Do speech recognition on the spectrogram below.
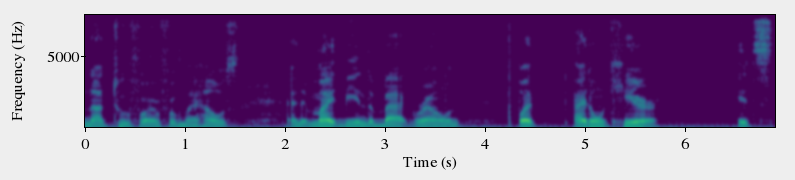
not too far from my house and it might be in the background, but I don't care. It's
